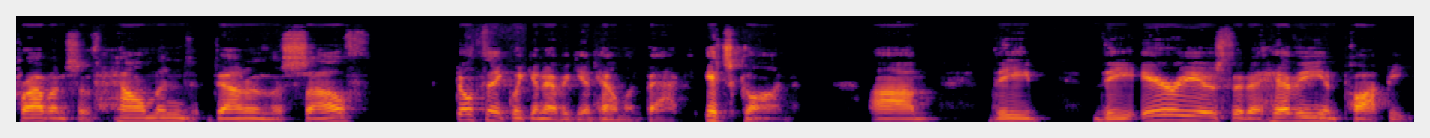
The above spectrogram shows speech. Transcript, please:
province of Helmand down in the south. Don't think we can ever get Helmand back. It's gone. Um, the the areas that are heavy and poppy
